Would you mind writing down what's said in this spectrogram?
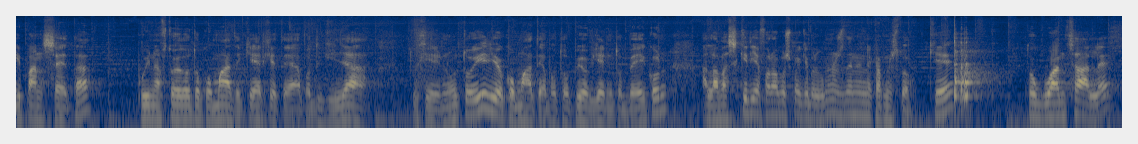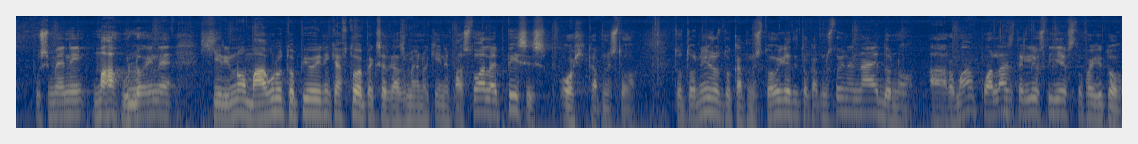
η πανσέτα, που είναι αυτό εδώ το κομμάτι και έρχεται από την κοιλιά του χοιρινού, το ίδιο κομμάτι από το οποίο βγαίνει το bacon, αλλά βασική διαφορά, όπως είπα και προηγουμένως, δεν είναι καπνιστό. Και το guanciale, που σημαίνει μάγουλο, είναι χοιρινό μάγουλο, το οποίο είναι και αυτό επεξεργασμένο και είναι παστό, αλλά επίσης όχι καπνιστό. Το τονίζω το καπνιστό, γιατί το καπνιστό είναι ένα έντονο άρωμα που αλλάζει τελείως τη γεύση στο φαγητό.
